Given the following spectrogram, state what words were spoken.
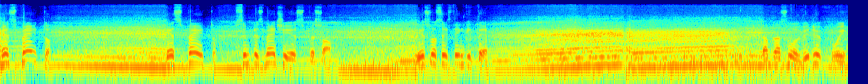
Respeito. Respeito. Simplesmente isso, pessoal. Isso vocês têm que ter. Até o próximo vídeo e fui.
